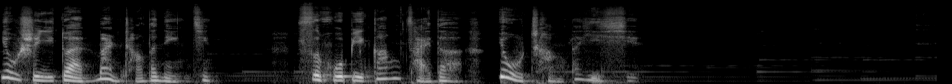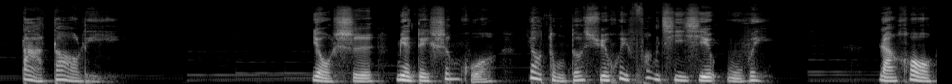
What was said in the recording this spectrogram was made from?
又是一段漫长的宁静，似乎比刚才的又长了一些。大道理，有时面对生活，要懂得学会放弃一些无谓，然后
